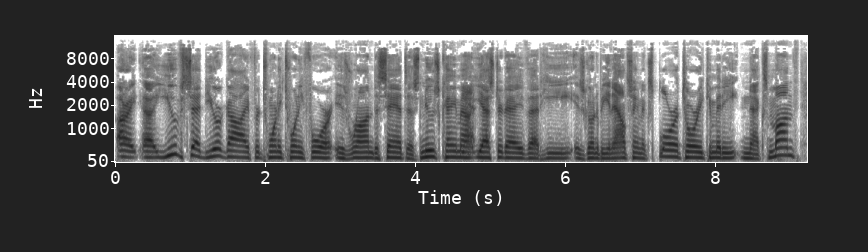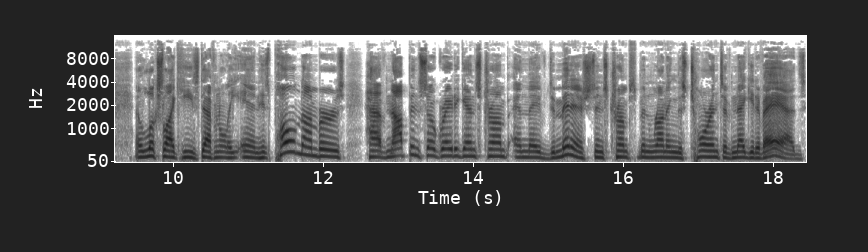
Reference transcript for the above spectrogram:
All right, uh, you've said your guy for 2024 is Ron DeSantis. News came out yesterday that he is going to be announcing an exploratory committee next month, and it looks like he's definitely in. His poll numbers have not been so great against Trump, and they've diminished since Trump's been running this torrent of negative ads,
